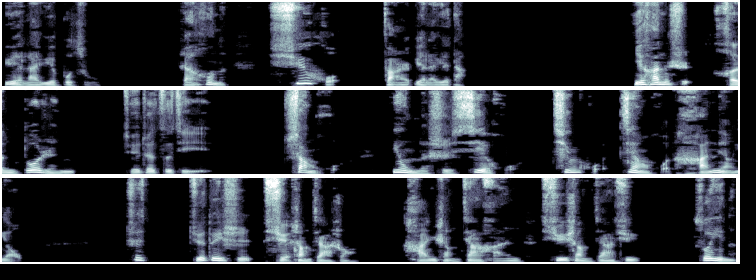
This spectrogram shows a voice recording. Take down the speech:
越来越不足，然后呢，虚火反而越来越大。遗憾的是，很多人觉着自己上火，用的是泻火、清火、降火的寒凉药物，这绝对是雪上加霜，寒上加寒，虚上加虚，所以呢，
